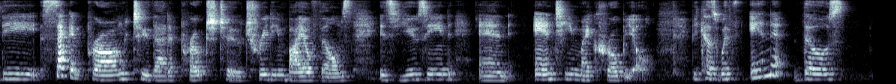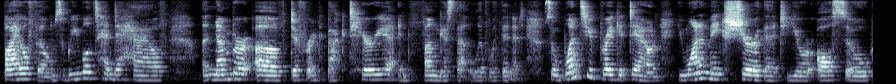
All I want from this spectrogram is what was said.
the second prong to that approach to treating biofilms is using an antimicrobial because within those biofilms, we will tend to have a number of different bacteria and fungus that live within it. So once you break it down, you want to make sure that you're also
